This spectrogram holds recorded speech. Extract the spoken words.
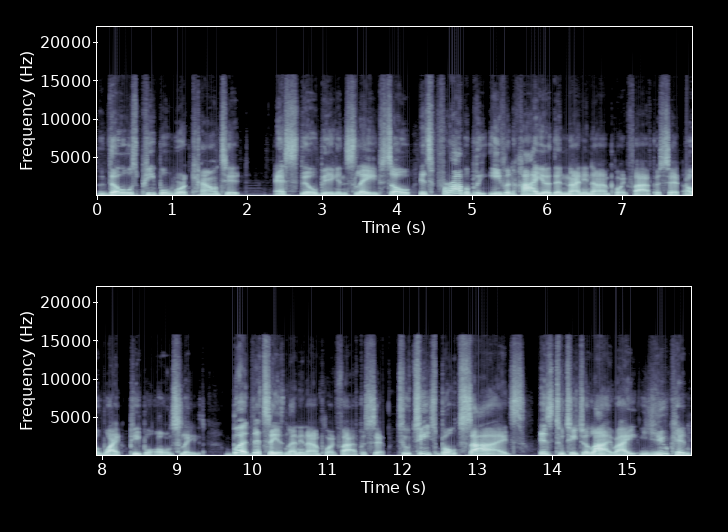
those people were counted as still being enslaved. So it's probably even higher than 99.5% of white people own slaves but let's say it's 99.5%. To teach both sides is to teach a lie, right? You can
